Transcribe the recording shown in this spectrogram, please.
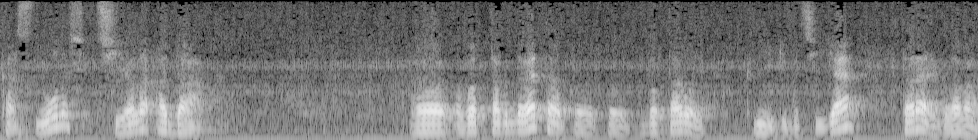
коснулось тела Адама. Вот тогда это во второй книге Бытия, вторая глава,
